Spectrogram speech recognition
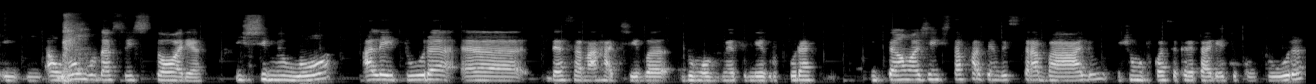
e, e, ao longo da sua história, estimulou a leitura uh, dessa narrativa do movimento negro por aqui. Então, a gente está fazendo esse trabalho junto com a Secretaria de Cultura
